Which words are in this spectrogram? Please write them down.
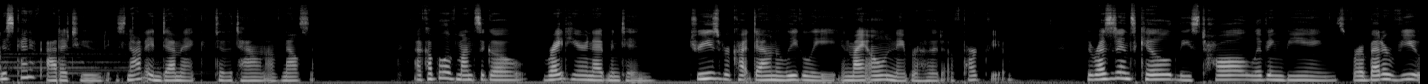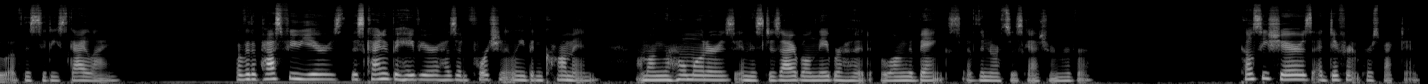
This kind of attitude is not endemic to the town of Nelson. A couple of months ago, right here in Edmonton, trees were cut down illegally in my own neighborhood of Parkview. The residents killed these tall, living beings for a better view of the city skyline. Over the past few years, this kind of behavior has unfortunately been common among the homeowners in this desirable neighborhood along the banks of the North Saskatchewan River. Kelsey shares a different perspective,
